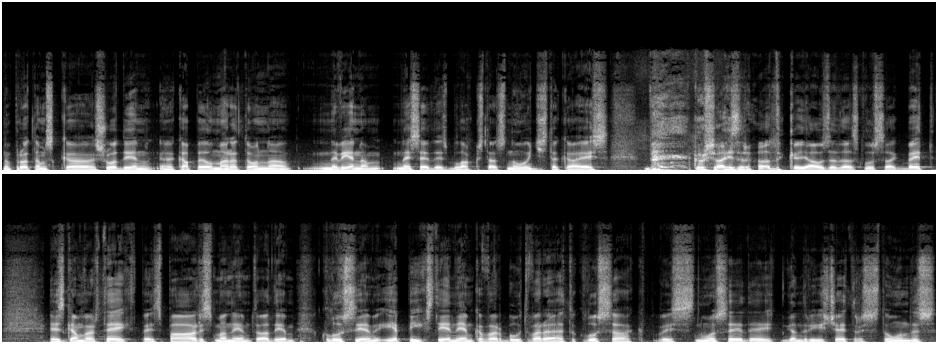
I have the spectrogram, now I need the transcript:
nu, protams, ka šodien eh, kapela maratonā nevienam nesēdēs blakus tāds nūģis tā kā es, kurš aizrāda, ka jāuzvedās klusāk. Bet es gan varu teikt, pēc pāris maniem tādiem klusiem iepīkstieniem, ka varbūt varētu klusāk, es nosēdēju gandrīz četras stundas.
